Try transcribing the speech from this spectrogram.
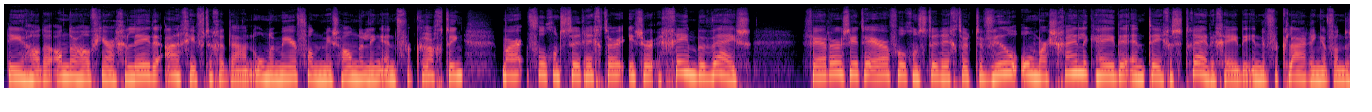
Die hadden anderhalf jaar geleden aangifte gedaan, onder meer van mishandeling en verkrachting. Maar volgens de rechter is er geen bewijs. Verder zitten er volgens de rechter te veel onwaarschijnlijkheden en tegenstrijdigheden in de verklaringen van de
